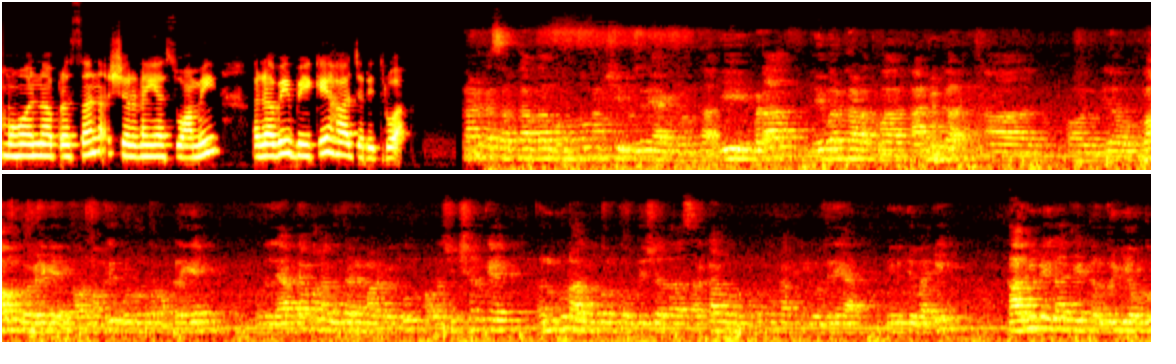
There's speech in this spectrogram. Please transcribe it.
ಮೋಹನ ಪ್ರಸನ್ನ, ಶರಣಯ್ಯ ಸ್ವಾಮಿ ರವಿ ಬಿಕೆ ಹಾಜರಿದ್ದರು ಕರ್ನಾಟಕ ಸರ್ಕಾರದ ಮಹತ್ವಾಕಾಂಕ್ಷಿ ಯೋಜನೆಯಾಗಿರುವಂತಹ ಈ ಬಡ ಲೇಬರ್ ಕಾರ್ಡ್ ಅಥವಾ ಕಾರ್ಮಿಕ ಫಲಾನುಭವಿಗಳಿಗೆ ಅವ್ರ ಮಕ್ಕಳಿಗೆ ಕೊಡುವಂತ ಮಕ್ಕಳಿಗೆ ಒಂದು ಲ್ಯಾಪ್ಟಾಪ್ ಅನ್ನ ವಿತರಣೆ ಮಾಡಬೇಕು. ಅವರ ಶಿಕ್ಷಣಕ್ಕೆ ಅನುಕೂಲ ಆಗಬೇಕು ಅನ್ನೋ ಉದ್ದೇಶದ ಸರ್ಕಾರದ ಒಂದು ಮಹತ್ವಾಕಾಂಕ್ಷಿ ಯೋಜನೆಯ ನಿಮಿತ್ತವಾಗಿ ಕಾರ್ಮಿಕ ಇಲಾಖೆ ಕಲಬುರಗಿ ಅವರು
